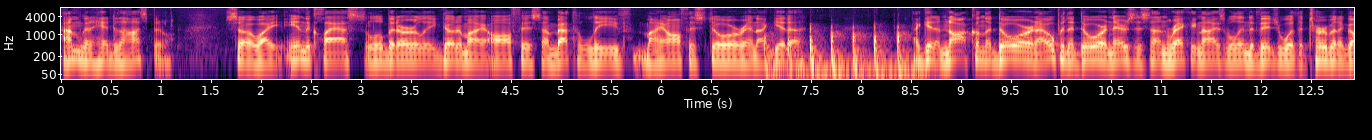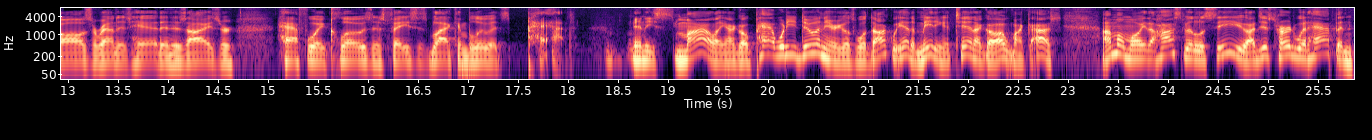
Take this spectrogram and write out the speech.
I'm going to head to the hospital. So I end the class a little bit early, go to my office. I'm about to leave my office door, and I get a I get a knock on the door, and I open the door, and there's this unrecognizable individual with a turban of gauze around his head, and his eyes are halfway closed, and his face is black and blue. It's Pat. And he's smiling. I go, Pat, what are you doing here? He goes, Well, Doc, we had a meeting at 10. I go, Oh my gosh, I'm on my way to the hospital to see you. I just heard what happened.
